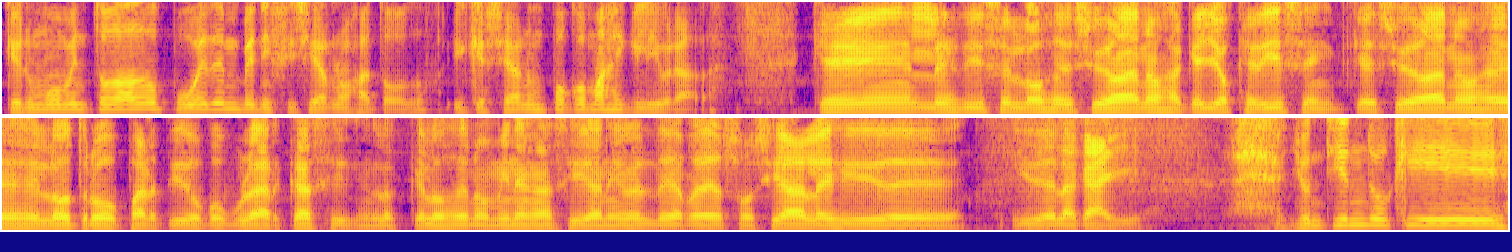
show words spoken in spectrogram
que en un momento dado pueden beneficiarnos a todos y que sean un poco más equilibradas. ¿Qué les dicen los de Ciudadanos, aquellos que dicen que Ciudadanos es el otro partido popular casi, los que los denominan así a nivel de redes sociales y de, y de la calle? Yo entiendo que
